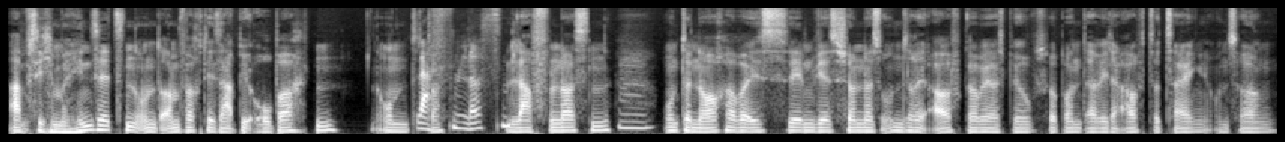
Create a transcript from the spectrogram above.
ab sich mal hinsetzen und einfach das auch beobachten und Laufen lassen. laufen lassen. Mhm. Und danach aber ist, sehen wir es schon als unsere Aufgabe als Berufsverband auch wieder aufzuzeigen und sagen,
